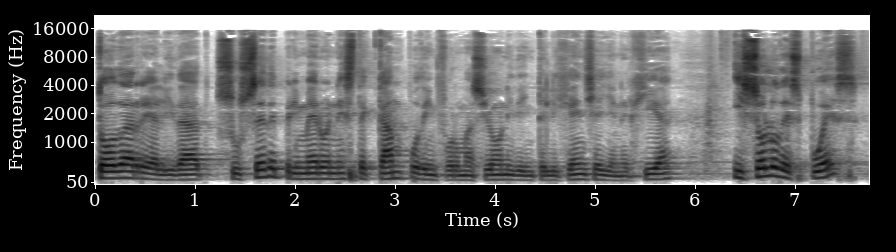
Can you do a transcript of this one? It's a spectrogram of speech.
toda realidad sucede primero en este campo de información y de inteligencia y energía, y solo después,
